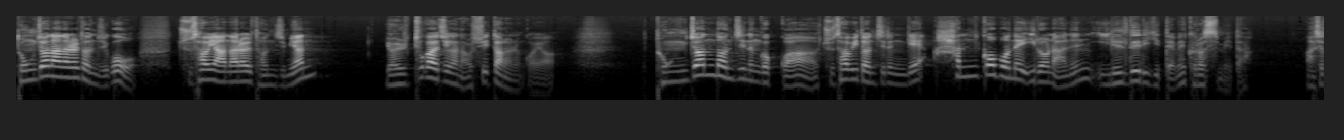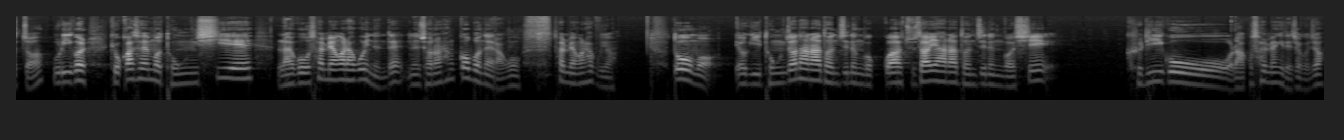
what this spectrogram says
동전 하나를 던지고 주사위 하나를 던지면 12가지가 나올 수 있다는 거예요. 동전 던지는 것과 주사위 던지는 게 한꺼번에 일어나는 일들이기 때문에 그렇습니다. 아셨죠? 우리 이걸 교과서에 뭐 동시에라고 설명을 하고 있는데 저는 한꺼번에라고 설명을 하고요. 또 뭐 여기 동전 하나 던지는 것과 주사위 하나 던지는 것이 그리고라고 설명이 되죠. 그죠?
